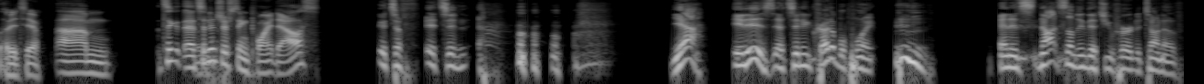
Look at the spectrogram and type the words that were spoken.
Love you too. Um, that's a, that's an interesting point, Dallas. It's a it's an yeah, it is. That's an incredible point, and it's not something that you've heard a ton of.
